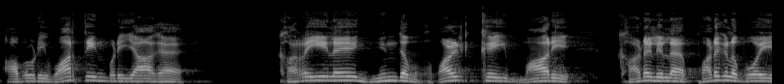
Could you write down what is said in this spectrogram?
அவருடைய வார்த்தையின்படியாக கரையிலே நின்ற வாழ்க்கை மாறி கடலில் படகுல போய்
